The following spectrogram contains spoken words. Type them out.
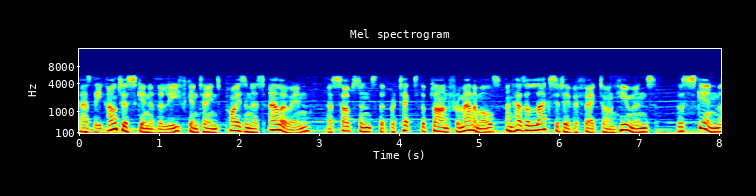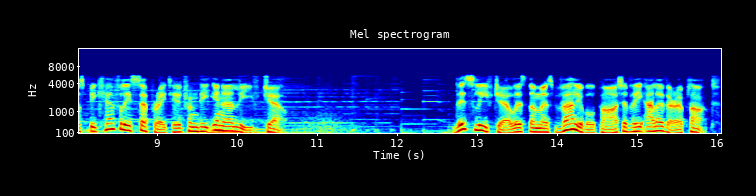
As the outer skin of the leaf contains poisonous aloin, a substance that protects the plant from animals and has a laxative effect on humans, the skin must be carefully separated from the inner leaf gel. This leaf gel is the most valuable part of the aloe vera plant.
